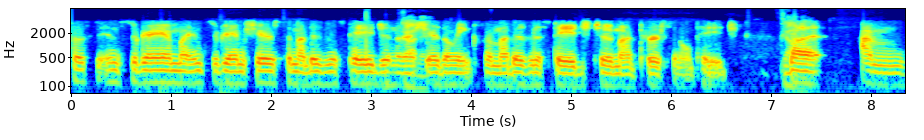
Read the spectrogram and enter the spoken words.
post to Instagram. My Instagram shares to my business page, and then Got I it. share the link from my business page to my personal page. Got but it. I'm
